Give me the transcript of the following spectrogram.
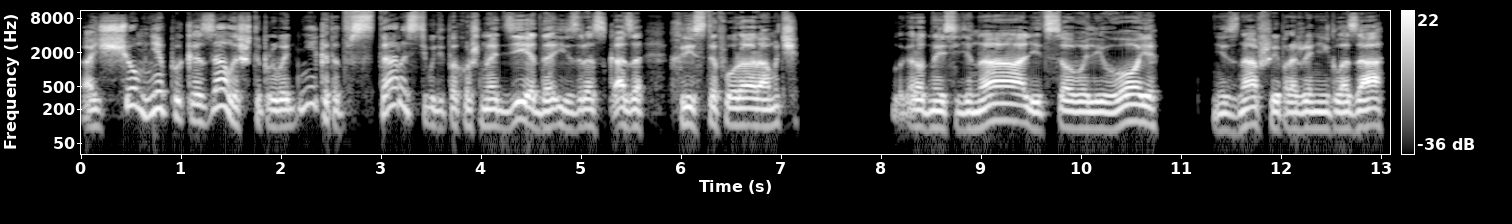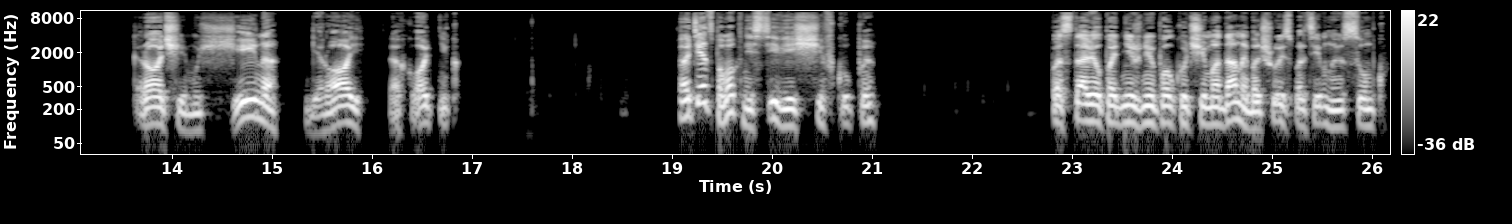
А еще мне показалось, что проводник этот в старости будет похож на деда из рассказа Христофора Арамыча. Благородная седина, лицо волевое, не знавшие поражений глаза. Короче, мужчина, герой, охотник. Отец помог нести вещи в купе. Поставил под нижнюю полку чемодан и большую спортивную сумку.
